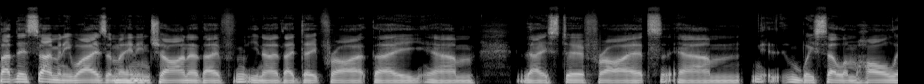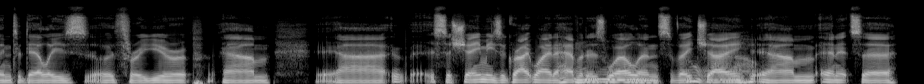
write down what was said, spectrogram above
But there's so many ways. I mean, in China, they've you know they deep fry it, they um, they stir fry it. Um, we sell them whole into delis uh, through Europe. Um, uh, sashimi is a great way to have it as well, and ceviche. wow. um, and it's a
